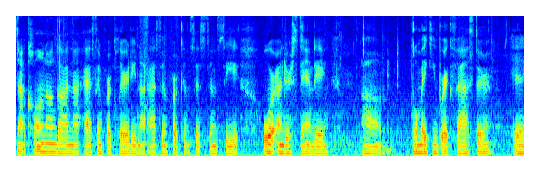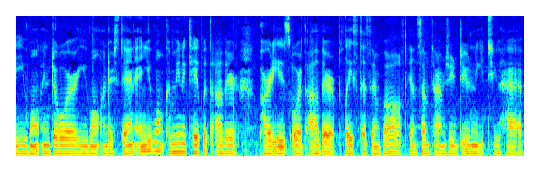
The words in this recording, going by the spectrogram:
not calling on God, not asking for clarity, not asking for consistency or understanding, um, will make you break faster. You won't endure, you won't understand, and you won't communicate with the other parties or the other place that's involved. And sometimes you do need to have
